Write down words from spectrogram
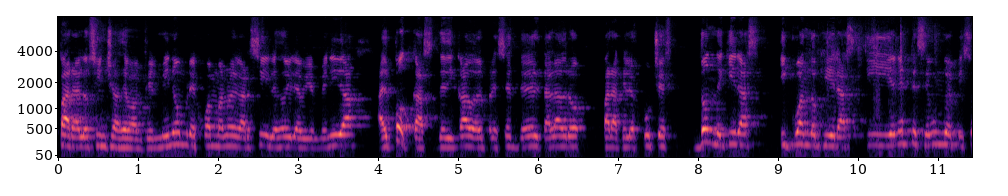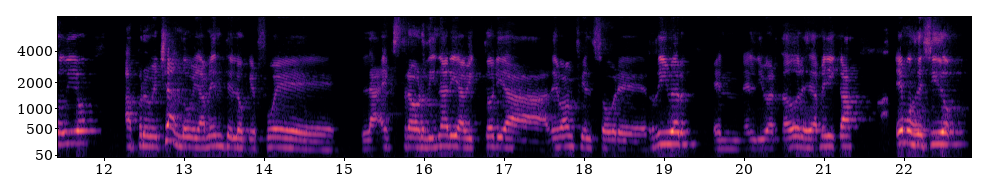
para los hinchas de Banfield. Mi nombre es Juan Manuel García y les doy la bienvenida al podcast dedicado al presente del taladro para que lo escuches donde quieras y cuando quieras. Y en este segundo episodio, aprovechando obviamente lo que fue la extraordinaria victoria de Banfield sobre River en el Libertadores de América, hemos decidido,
